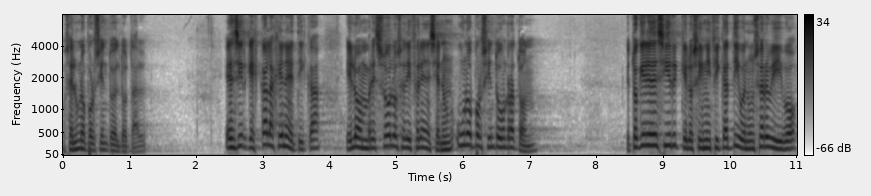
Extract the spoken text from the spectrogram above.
o sea, el 1% del total. Es decir, que a escala genética, el hombre solo se diferencia en un 1% de un ratón. Esto quiere decir que lo significativo en un ser vivo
